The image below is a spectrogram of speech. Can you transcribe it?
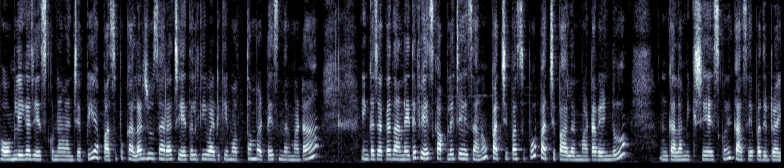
హోమ్లీగా చేసుకున్నామని చెప్పి ఆ పసుపు కలర్ చూసారా? చేతులకి వాటికి మొత్తం పట్టేసింది అనమాట ఇంకా చక్కగా దాన్ని అయితే ఫేస్కి అప్లై చేశాను. పచ్చి పసుపు పచ్చి పాలు అనమాట రెండు. ఇంకా అలా మిక్స్ చేసుకొని కాసేపు అది డ్రై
